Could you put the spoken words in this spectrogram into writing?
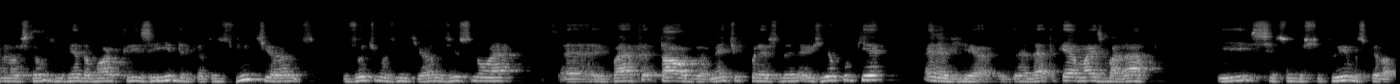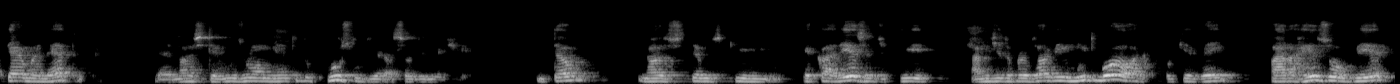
nós estamos vivendo a maior crise hídrica dos 20 anos, dos últimos 20 anos. Isso não é, é vai afetar, obviamente, o preço da energia, porque a energia hidrelétrica é a mais barata. E se substituirmos pela termoelétrica, é, nós temos um aumento do custo de geração de energia. Então, nós temos que ter clareza de que a medida provisória vem em muito boa hora, porque vem para resolver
